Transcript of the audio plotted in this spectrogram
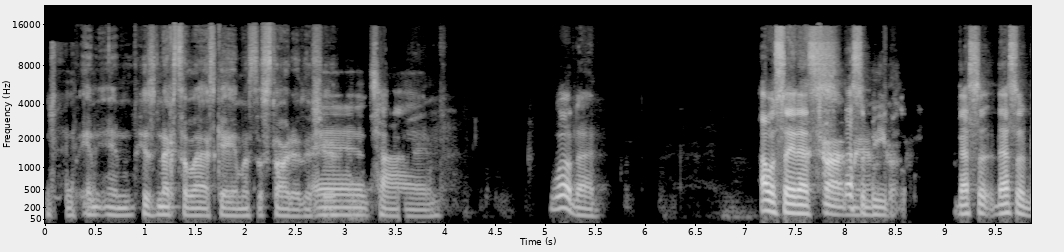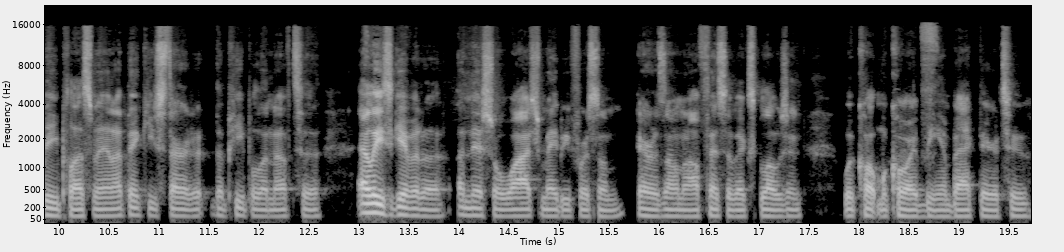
in in his next to last game as the starter this year. And time. Well done. I would say that's Tried, that's man. a B. That's a that's a B plus, man. I think you stirred the people enough to at least give it a initial watch, maybe for some Arizona offensive explosion with Colt McCoy being back there too.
